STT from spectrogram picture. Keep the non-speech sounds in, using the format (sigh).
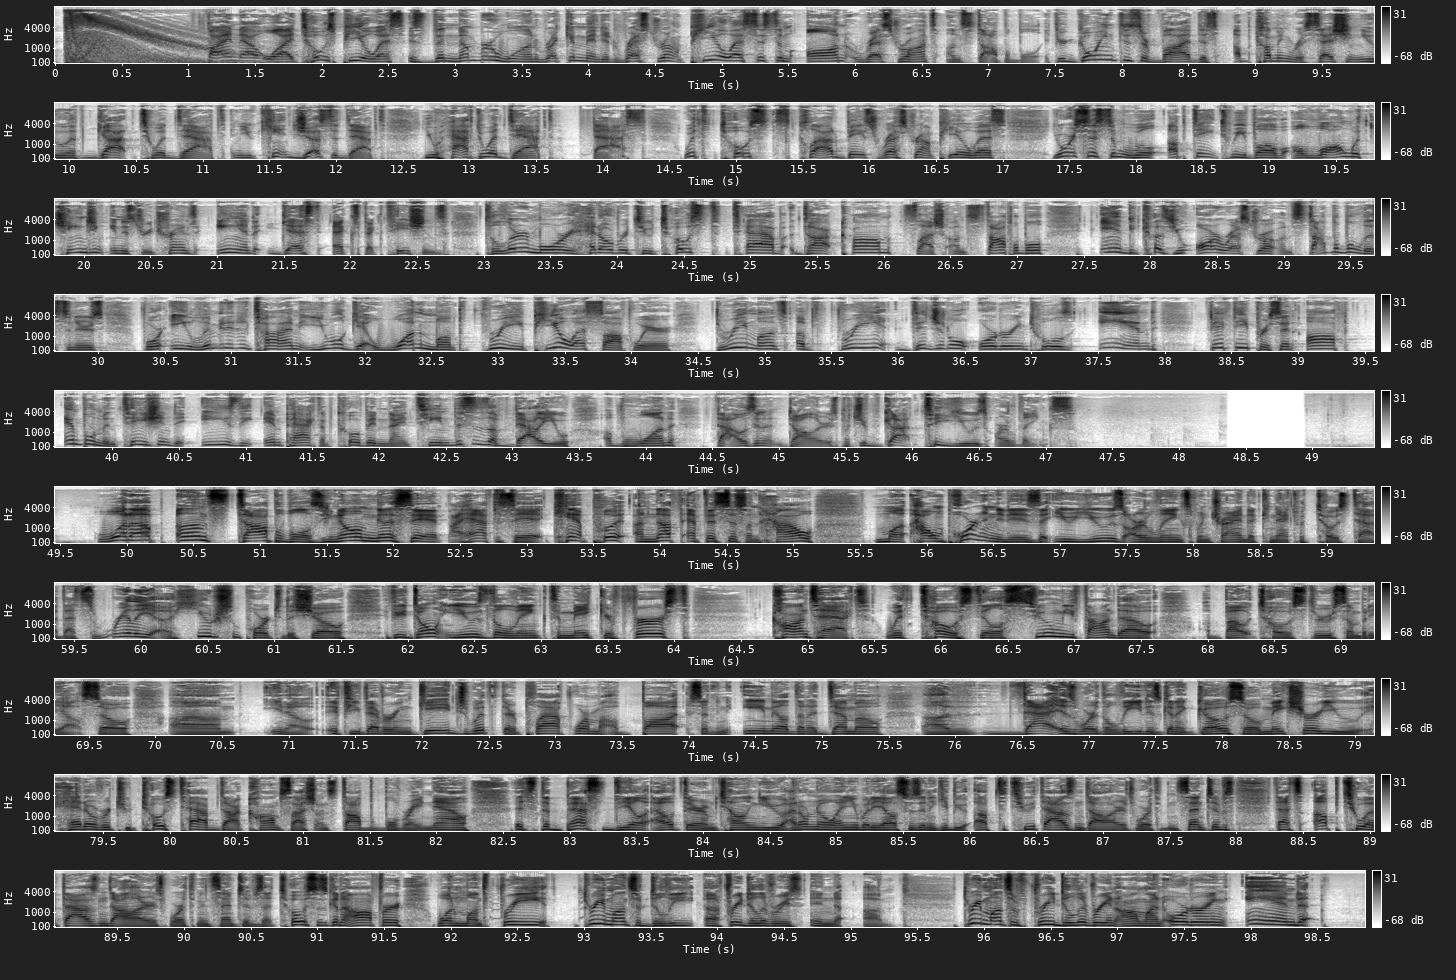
Find out why Toast POS is the number one recommended restaurant POS system on Restaurants Unstoppable. If you're going to survive this upcoming recession, you have got to adapt, and you can't just adapt, you have to adapt fast. With Toast's cloud based restaurant POS, your system will update to evolve along with changing industry trends and guest expectations. To learn more, head over to toasttab.com slash unstoppable. And because you are restaurant unstoppable listeners, for a limited time, you will get one month free POS software, three months of free digital ordering tools, and 50% off implementation to ease the impact of COVID 19. This is a value of $1,000, but you've got to use our links. What up, Unstoppables? You know I'm to say it. I have to say it. Can't put enough emphasis on how how important it is that you use our links when trying to connect with Toast Tab. That's really a huge support to the show. If you don't use the link to make your first contact with Toast, they'll assume you found out about Toast through somebody else. So, um, you know, if you've ever engaged with their platform, a bot, sent an email, done a demo, uh, that is where the lead is going to go. So make sure you head over to toasttab.com slash unstoppable right now. It's the best deal out there. I'm telling you, I don't know anybody else who's going to give you up to $2,000 worth of incentives. That's up to $1,000 worth of incentives that Toast is going to offer. One month free, three months of delete, uh, free deliveries in, um, three months of free delivery and online ordering and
